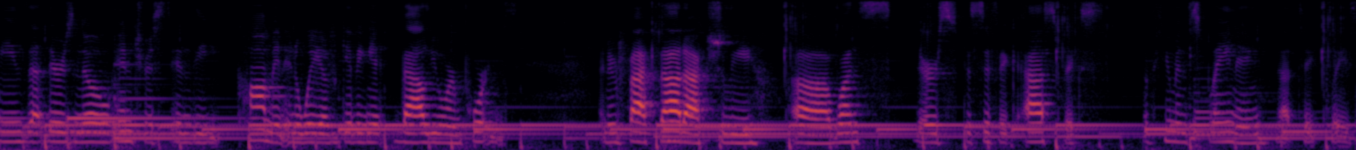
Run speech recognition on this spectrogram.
means that there's no interest in the common in a way of giving it value or importance. And in fact, that actually, uh, once there's specific aspects of human splaining that take place,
